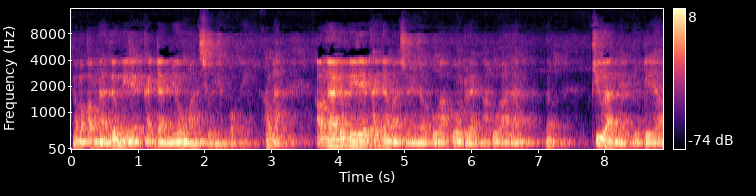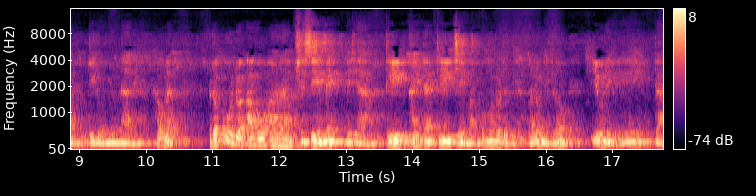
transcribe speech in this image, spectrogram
တော့မကောင်းတာလုပ်နေတဲ့အခိုက်အတန့်မျိုးမှာဆိုရင်ပေါ့လေဟုတ်လားကောင်းတာလုပ်နေတဲ့အခိုက်အတန့်မှာဆိုရင်တော့ကိုဟာကိုအတွက်အကိုအားလားနော်ပြုရမယ်လူတရားကိုဒီလိုမျိုးနားနေဟုတ်လားအဲ့တော့ကိုယ့်အတွက်အကိုအားလားဖြစ်စေမဲ့အရာဒီအခိုက်အတန့်ဒီအချိန်မှာဘုံဘုံတို့တွေဘာလို့နေတော့ပြုနေလေဒါ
